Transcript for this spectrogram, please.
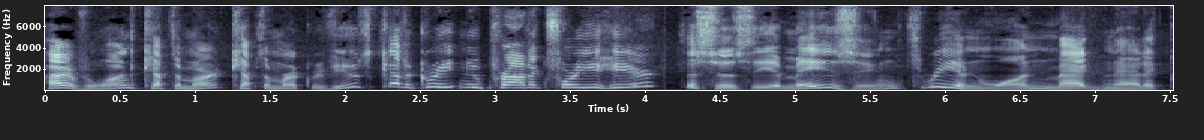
Hi everyone, Captain Mark, Captain Mark Reviews. Got a great new product for you here. This is the amazing 3-in-1 magnetic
